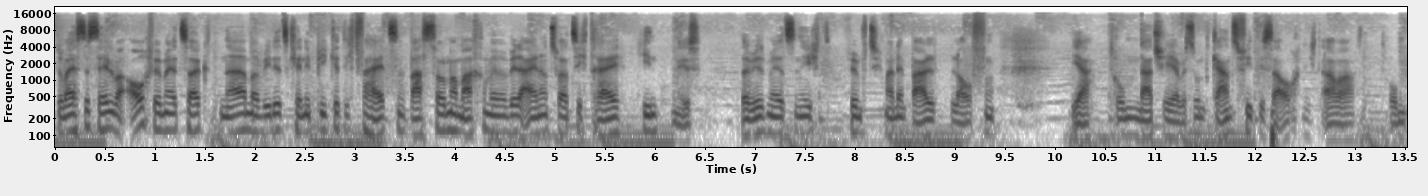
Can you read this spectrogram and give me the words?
Du weißt es selber, auch wenn man jetzt sagt, na, man will jetzt keine Picket nicht verheizen, was soll man machen, wenn man wieder 21-3 hinten ist? Da wird man jetzt nicht 50 Mal den Ball laufen. Ja, drum Najee Harris. Und ganz fit ist er auch nicht, aber drum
